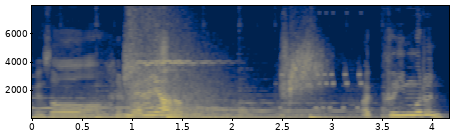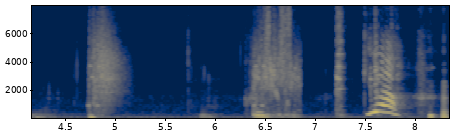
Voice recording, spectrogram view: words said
그래서 할멈이야 너. 아, 그 인물은 그 끼야.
